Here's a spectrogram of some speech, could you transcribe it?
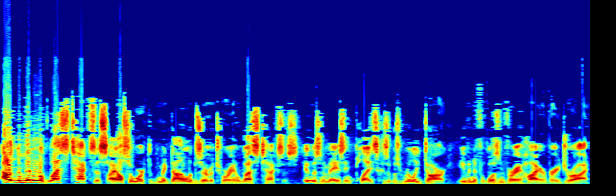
Out in the middle of West Texas, I also worked at the McDonald Observatory in West Texas. It was an amazing place because it was really dark, even if it wasn't very high or very dry.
